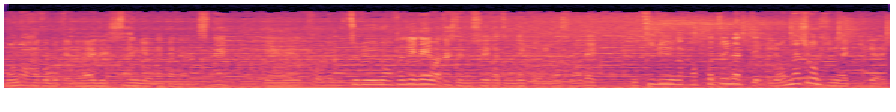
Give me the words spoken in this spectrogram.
ー、物を運ぶというのが大事です。産業の中ではですね、えー、この物流のおかげで私たちの生活もできておりますので物流が活発になっていろんな商品が行き来ができ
